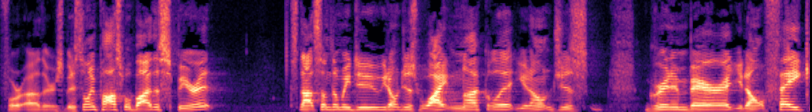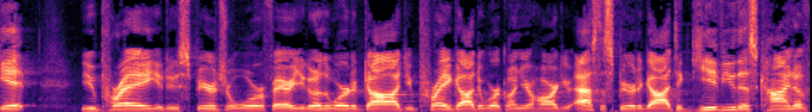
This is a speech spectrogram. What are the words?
for others. But it's only possible by the Spirit. It's not something we do. You don't just white knuckle it. You don't just grin and bear it. You don't fake it. You pray. You do spiritual warfare. You go to the Word of God. You pray God to work on your heart. You ask the Spirit of God to give you this kind of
